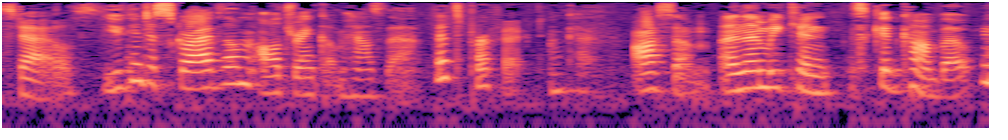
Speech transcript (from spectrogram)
styles. You can describe them. I'll drink them. How's that? That's perfect. Okay. Awesome. And then we can. It's a good combo.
